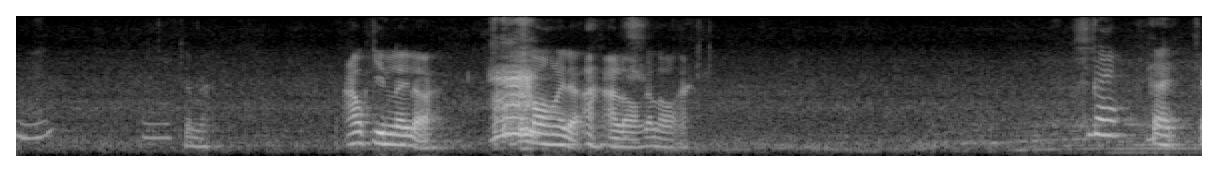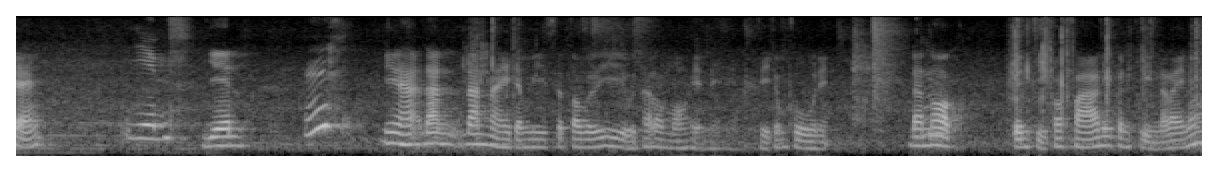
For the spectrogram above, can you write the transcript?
อืมอืมใช่ไหมเอากินเลยเหรอก็ลองเลยเหรออะอะลองก็ลองอะเฮ้ยแข็ง เย็นเย็นนี่นะฮะด้านด้านในจะมีสตรอเบอรี่อยู่ถ้าเรามองเห็นเนี่ยสีชมพูเนี่ย ด้านนอกเป็นสีฟ้าฟ้าๆนี่เป็นกลิ่นอะไรเนาะ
